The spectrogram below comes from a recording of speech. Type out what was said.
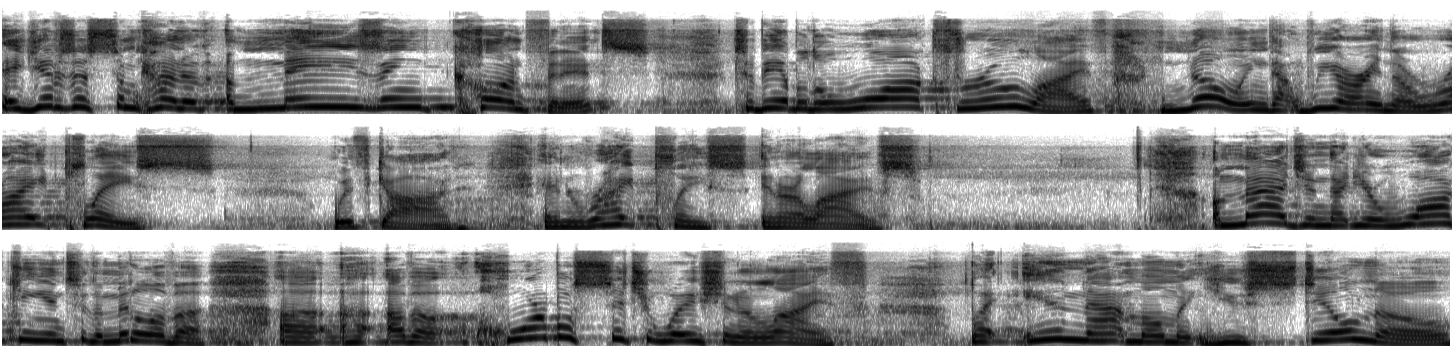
It gives us some kind of amazing confidence to be able to walk through life knowing that we are in the right place with God and right place in our lives. Imagine that you're walking into the middle of a, uh, of a horrible situation in life, but in that moment, you still know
